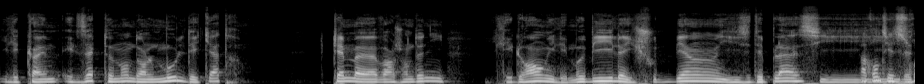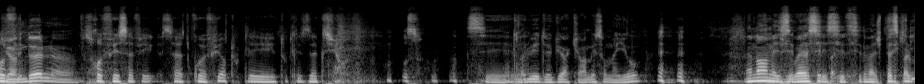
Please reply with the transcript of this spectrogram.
il est quand même exactement dans le moule des quatre qu'aime avoir Jean-Denis. Il est grand, il est mobile, il shoot bien, il se déplace, il, Par contre, il se refait- handle. Il se refait sa, fait, sa coiffure toutes les, toutes les actions. C'est Entre lui et Tucker qui remet son maillot. Non, non, mais C'est ouais, dommage. Parce qu'il le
